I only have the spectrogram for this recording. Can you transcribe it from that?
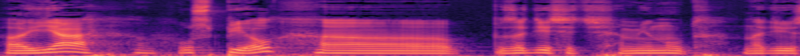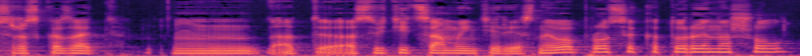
А, я успел за 10 минут, надеюсь, рассказать, осветить самые интересные вопросы, которые нашел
